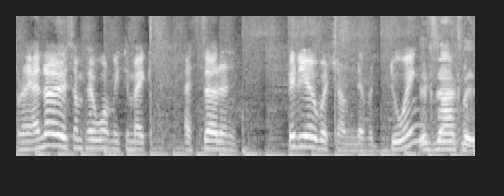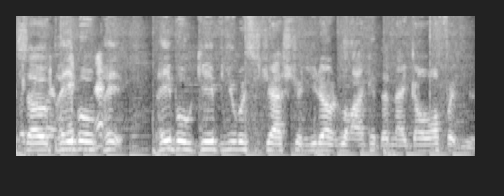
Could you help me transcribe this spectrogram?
I mean, I know some people want me to make a certain video, which I'm never doing. Exactly. So people pe- people give you a suggestion, you don't like it, then they go off at you.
